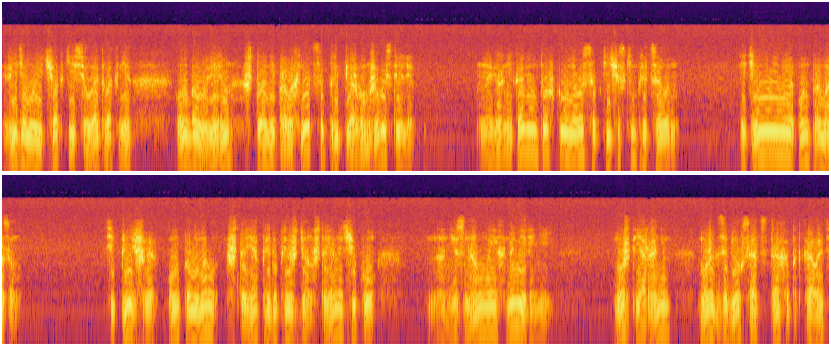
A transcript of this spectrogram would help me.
Видя мой четкий силуэт в окне, он был уверен, что не промахнется при первом же выстреле. Наверняка винтовка у него с оптическим прицелом. И тем не менее он промазал. Теперь же он понимал, что я предупрежден, что я на чеку, но не знал моих намерений. Может, я ранен, может, забился от страха под кровать.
